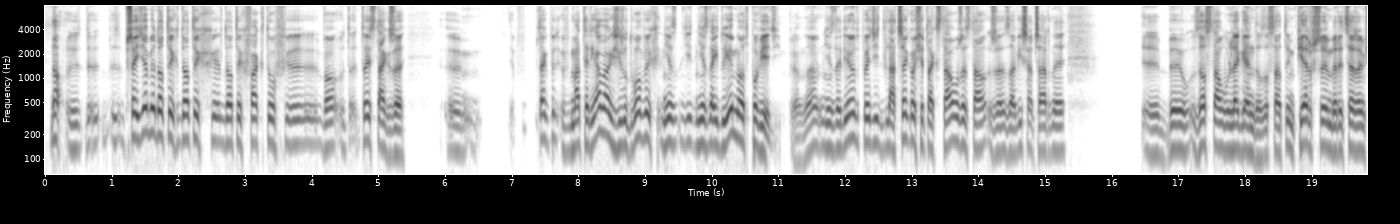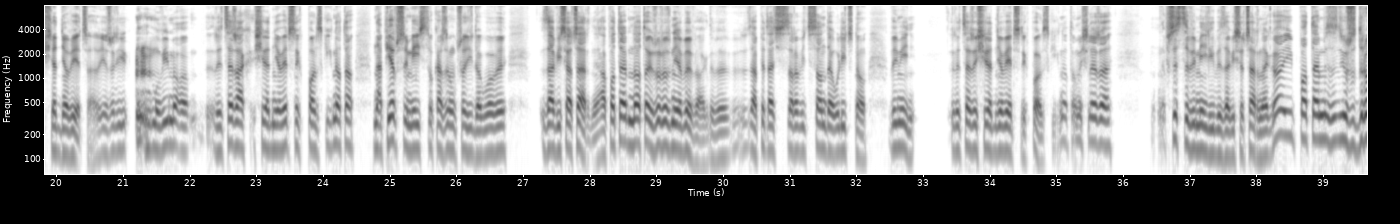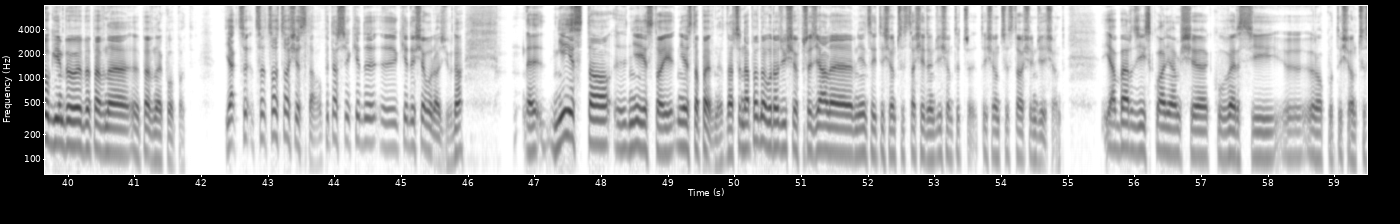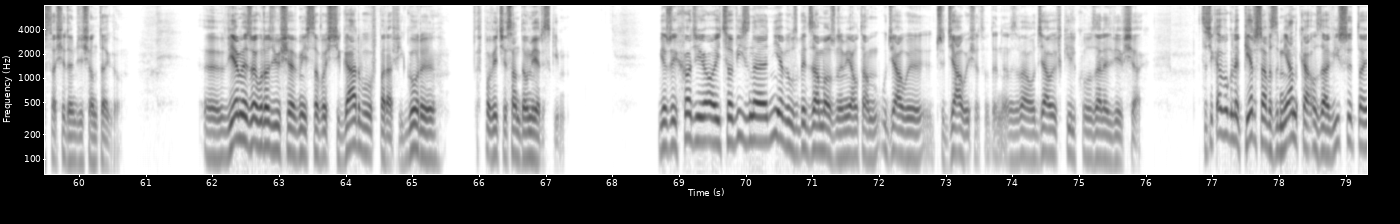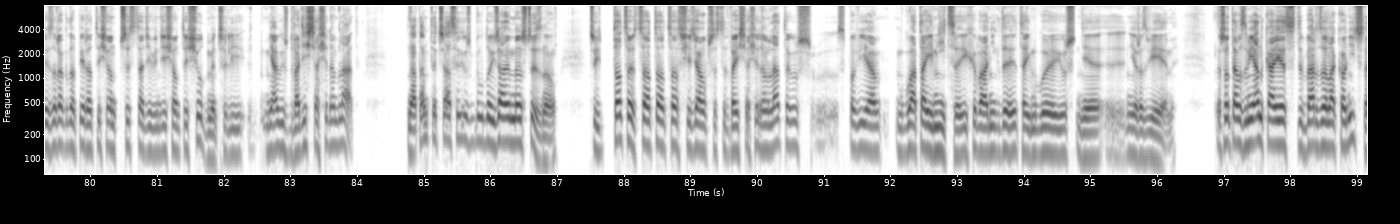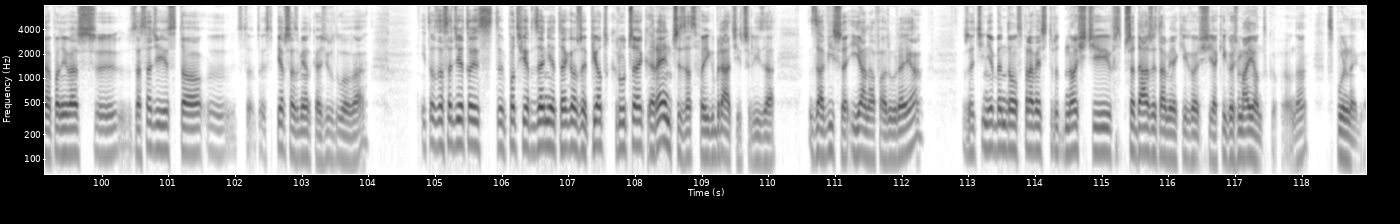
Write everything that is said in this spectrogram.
No, y, y, przejdziemy do tych, do tych, do tych faktów, y, bo to, to jest tak, że tak, w materiałach źródłowych nie, nie, nie znajdujemy odpowiedzi, prawda? Nie znajdujemy odpowiedzi, dlaczego się tak stało, że, stał, że Zawisza Czarny y, był, został legendą, został tym pierwszym rycerzem średniowiecza. Jeżeli mówimy o rycerzach średniowiecznych polskich, no to na pierwszym miejscu każdemu przychodzi do głowy Zawisza Czarny, a potem no to już różnie bywa. Gdyby zapytać, co robić sondę uliczną, wymień rycerzy średniowiecznych polskich, no to myślę, że wszyscy wymieniliby Zawiszę Czarnego i potem już z drugim byłyby pewne, pewne kłopoty. Jak, co, co, co, się stało? Pytasz się, kiedy, y, kiedy się urodził. No, e, nie jest, to, nie, jest to, nie jest to pewne. Znaczy, na pewno urodził się w przedziale mniej więcej 1370 czy 1380. Ja bardziej skłaniam się ku wersji y, roku 1370. Y, Wiemy, że urodził się w miejscowości Garbów, parafii Góry, w powiecie sandomierskim. Jeżeli chodzi o ojcowiznę, nie był zbyt zamożny. Miał tam udziały, czy działy się to nazywało, działy w kilku zaledwie wsiach. Co ciekawe, w ogóle pierwsza wzmianka o Zawiszy to jest rok dopiero 1397, czyli miał już 27 lat. Na tamte czasy już był dojrzałym mężczyzną. Czyli to, co, co, to, co się działo przez te 27 lat, to już y, spowija mgła tajemnicy i chyba nigdy tej mgły już nie, y, nie rozwiejemy. Zresztą ta wzmianka jest bardzo lakoniczna, ponieważ y, w zasadzie jest to, to, to jest pierwsza wzmianka źródłowa. I to w zasadzie to jest potwierdzenie tego, że Piotr Kruczek ręczy za swoich braci, czyli za Zawiszę i Jana Farureja, że ci nie będą sprawiać trudności w sprzedaży tam jakiegoś, jakiegoś majątku prawda? wspólnego.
